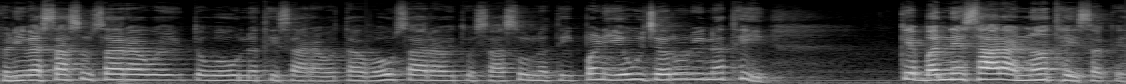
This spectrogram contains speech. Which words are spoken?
ઘણીવાર સાસુ સારા હોય તો વહુ નથી સારા હોતા વહુ સારા હોય તો સાસુ નથી. પણ એવું જરૂરી નથી કે બંને સારા ન થઈ શકે.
